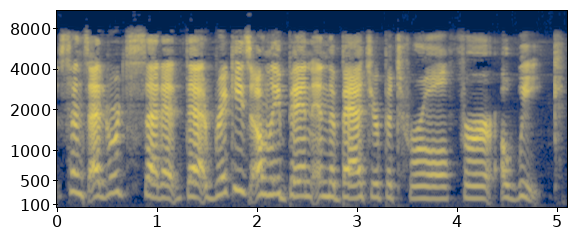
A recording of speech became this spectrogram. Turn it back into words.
since Edward said it that Ricky's only been in the Badger Patrol for a week.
